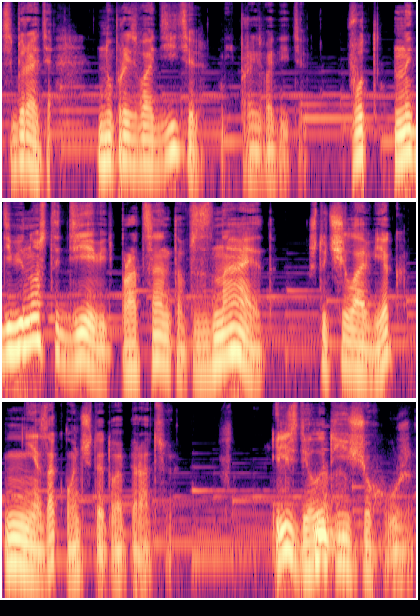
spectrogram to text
собирайте. Но производитель, производитель, вот на 99% знает, что человек не закончит эту операцию. Или сделает ну, да. еще хуже.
